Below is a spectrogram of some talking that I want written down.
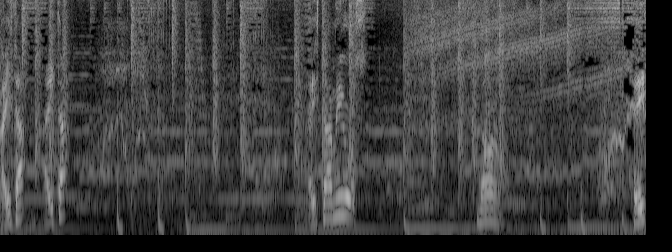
Ahí está, ahí está. Ahí está, amigos. No. Hey.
